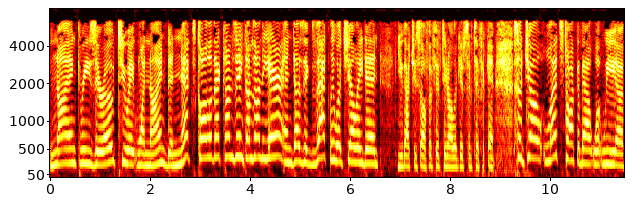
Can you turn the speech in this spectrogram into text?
930-2819. The next caller that comes in comes on the air and does exactly what Shelly did. You got yourself a $50 gift certificate. So Joe, let's talk about what we uh,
